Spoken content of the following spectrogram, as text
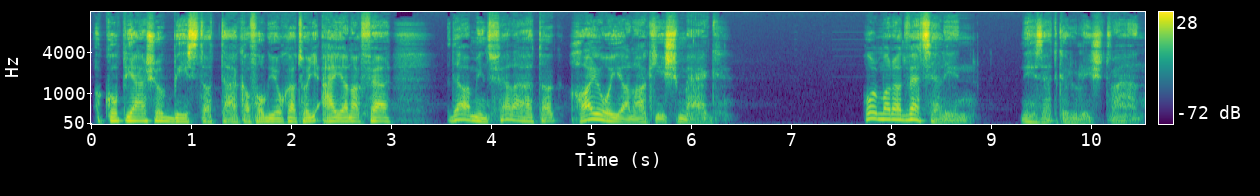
A kopjások bíztatták a foglyokat, hogy álljanak fel, de amint felálltak, hajoljanak is meg. Hol marad Vecelin? Nézett körül István.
